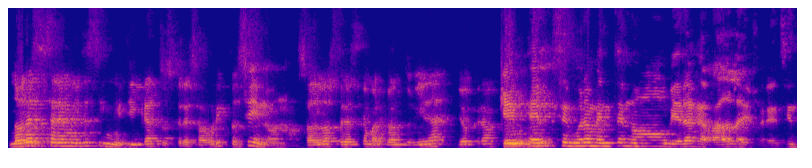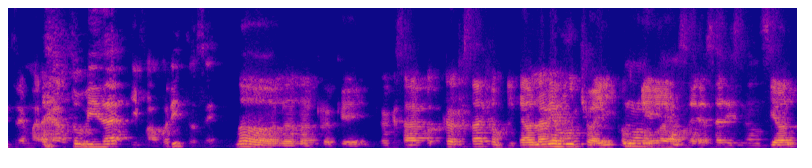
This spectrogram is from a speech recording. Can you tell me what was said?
No necesariamente significa tus tres favoritos. Sí, no, no. Son los tres que marcaron tu vida. Yo creo que... Que él seguramente no hubiera agarrado la diferencia entre marcar tu vida y favoritos, ¿eh? No, no, no, creo que, creo que, estaba, creo que estaba complicado. No había mucho ahí con No, qué no. hacer esa distinción.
